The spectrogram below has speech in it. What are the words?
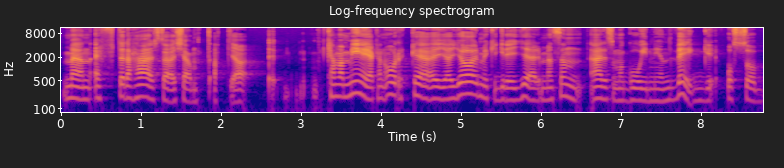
Men efter det här så har jag känt att jag eh, kan vara med, jag kan orka, jag gör mycket grejer, men sen är det som att gå in i en vägg och så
